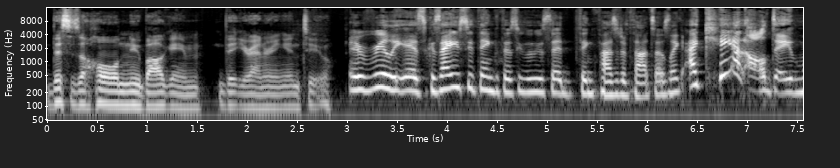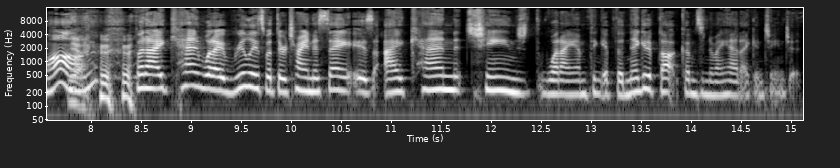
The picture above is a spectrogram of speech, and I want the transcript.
this is a whole new ballgame that you're entering into. It really is because I used to think those people who said think positive thoughts. I was like, I can't all day long, yeah. but I can. What I realize what they're trying to say is I can change what I am thinking. If the negative thought comes into my head, I can change it.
